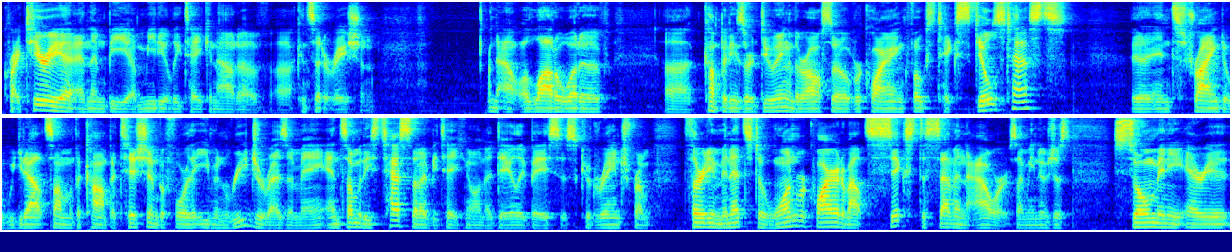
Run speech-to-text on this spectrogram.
criteria and then be immediately taken out of uh, consideration. Now, a lot of what of uh, companies are doing, they're also requiring folks to take skills tests and trying to weed out some of the competition before they even read your resume. And some of these tests that I'd be taking on a daily basis could range from 30 minutes to one required about six to seven hours. I mean, it was just so many areas,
